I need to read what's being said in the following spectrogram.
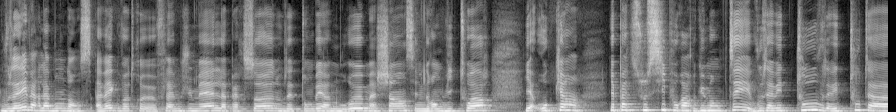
vous allez vers l'abondance avec votre flamme jumelle, la personne, vous êtes tombé amoureux, machin, c'est une grande victoire. Il n'y a aucun, n'y a pas de souci pour argumenter. Vous avez tout, vous avez tout à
